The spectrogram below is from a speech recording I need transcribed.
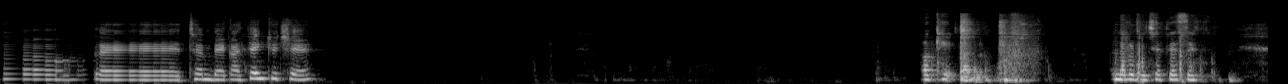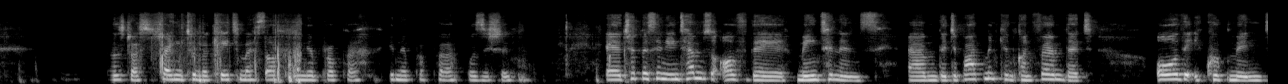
talk, uh, Tembeka. Thank you, Chair. Okay, Honorable Chairperson. I was just trying to locate myself in a proper in a proper position. Uh, Chairperson, in terms of the maintenance, um, the department can confirm that all the equipment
